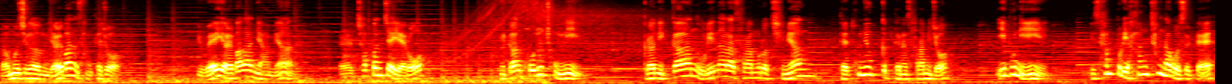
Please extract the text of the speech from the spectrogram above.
너무 지금 열받은 상태죠. 이왜 열받았냐 하면 예, 첫 번째 예로 그러니까 호주 총리. 그러니까 우리나라 사람으로 치면 대통령급 되는 사람이죠. 이분이 이 산불이 한창 나고 있을 때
